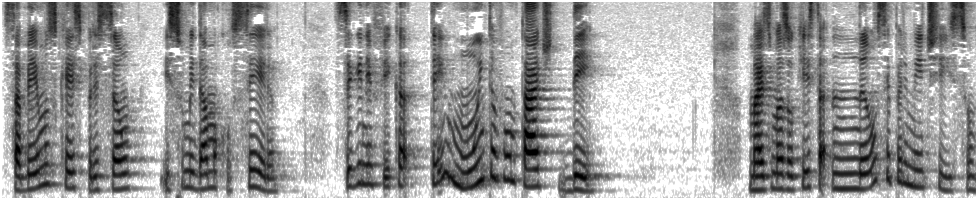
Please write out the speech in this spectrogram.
Sabemos que a expressão isso me dá uma coceira significa tem muita vontade de. Mas o masoquista não se permite isso,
